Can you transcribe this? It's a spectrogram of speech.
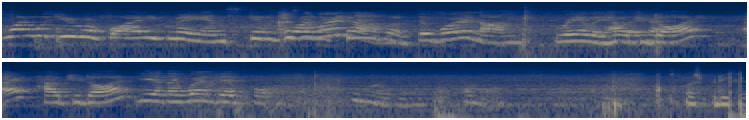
Why would you revive me instead of trying to kill none. them? There were none. Really? How'd you die? Eh? How'd you die? Yeah, they weren't there before. Come on. That's pretty good.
